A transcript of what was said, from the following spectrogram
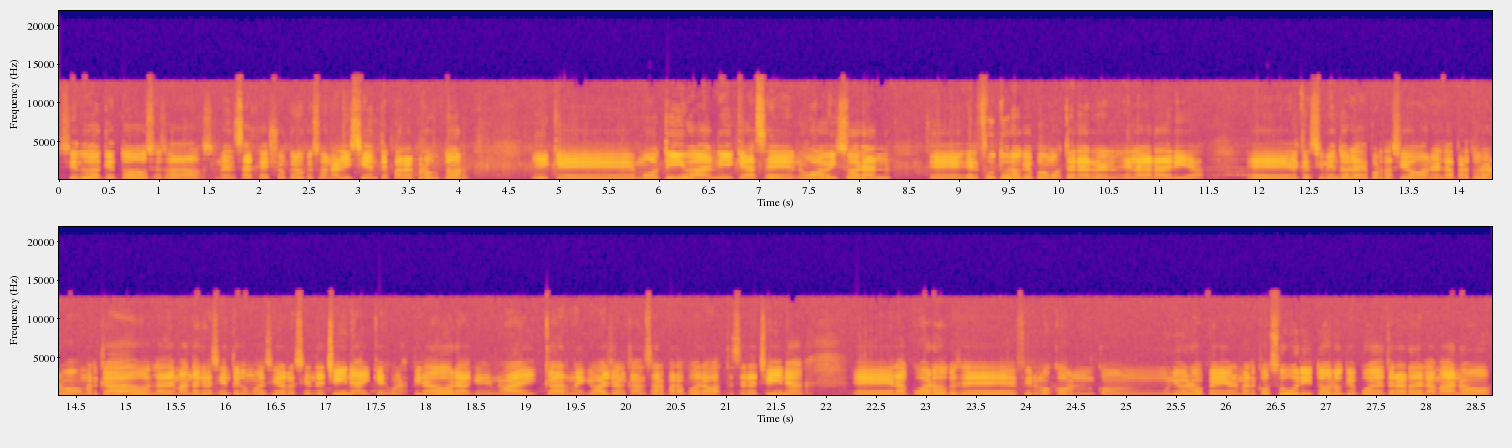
sin duda que todos esos mensajes yo creo que son alicientes para el productor y que motivan y que hacen o avisoran eh, el futuro que podemos tener en, la ganadería. Eh, el crecimiento de las exportaciones, la apertura de nuevos mercados, la demanda creciente, como decía recién, de China y que es una aspiradora, que no hay carne que vaya a alcanzar para poder abastecer a China, eh, el acuerdo que se firmó con, con, Unión Europea y el Mercosur y todo lo que puede traer de la mano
